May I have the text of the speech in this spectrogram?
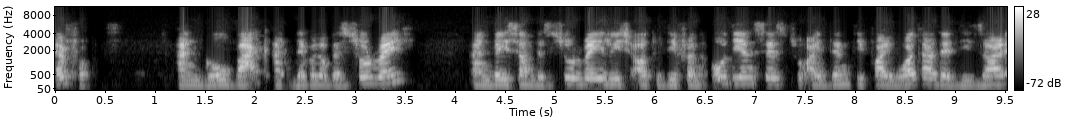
effort and go back and develop a survey. And based on the survey reach out to different audiences to identify what are the desired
